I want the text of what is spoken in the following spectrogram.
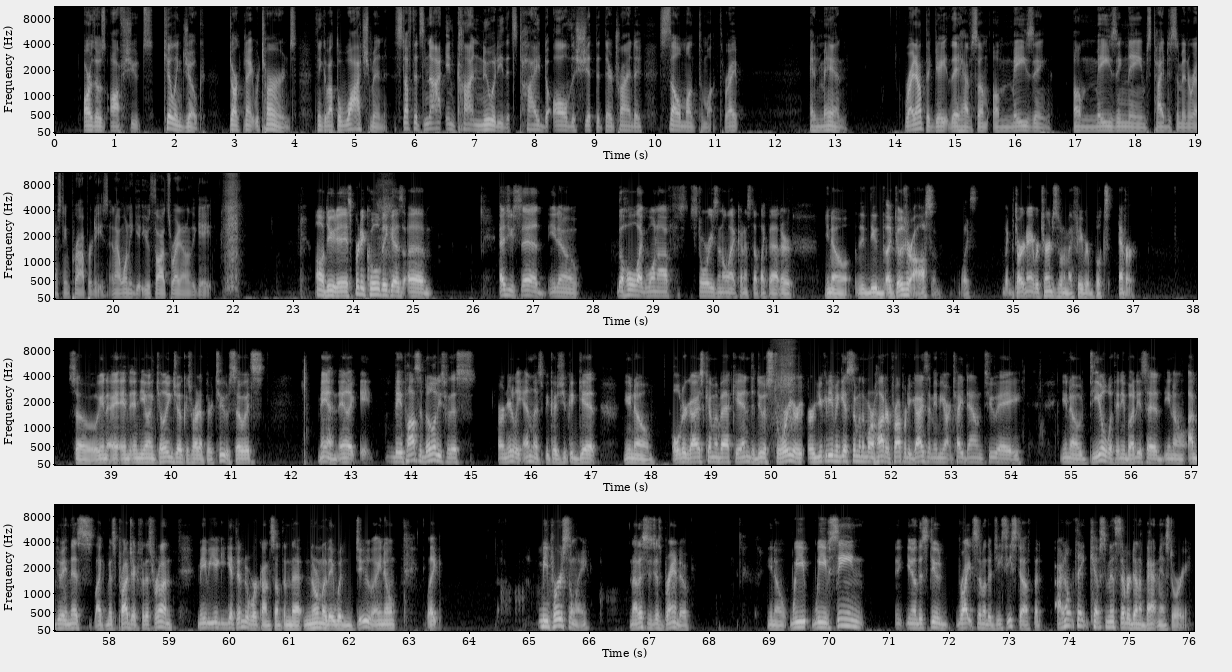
are those offshoots. Killing Joke, Dark Knight Returns, Think about the Watchmen, stuff that's not in continuity, that's tied to all the shit that they're trying to sell month to month, right? And man, right out the gate, they have some amazing, amazing names tied to some interesting properties. And I want to get your thoughts right out of the gate. Oh, dude, it's pretty cool because, um, as you said, you know, the whole like one-off stories and all that kind of stuff like that are, you know, dude, like those are awesome like like Dark Knight Returns is one of my favorite books ever. So you know, and and you know, and Killing Joke is right up there too. So it's man, like it, the possibilities for this are nearly endless because you could get you know older guys coming back in to do a story, or or you could even get some of the more hotter property guys that maybe aren't tied down to a you know deal with anybody said you know i'm doing this like this project for this run maybe you could get them to work on something that normally they wouldn't do you know like me personally, now this is just Brando. You know, we we've seen, you know, this dude write some other DC stuff, but I don't think Kev Smith's ever done a Batman story.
